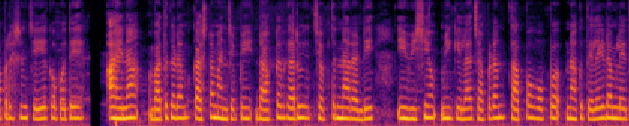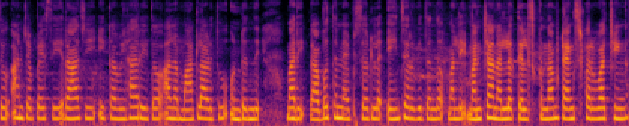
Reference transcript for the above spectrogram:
ఆపరేషన్ చేయకపోతే ఆయన బతకడం కష్టం అని చెప్పి డాక్టర్ గారు చెప్తున్నారండి. ఈ విషయం మీకు ఇలా చెప్పడం తప్ప ఒప్ప నాకు తెలియడం లేదు అని చెప్పేసి రాజీ ఇక విహారీతో అలా మాట్లాడుతూ ఉంటుంది. మరి రాబోతున్న ఎపిసోడ్లో ఏం జరుగుతుందో మళ్ళీ మన ఛానల్లో తెలుసుకుందాం. Thanks for watching.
